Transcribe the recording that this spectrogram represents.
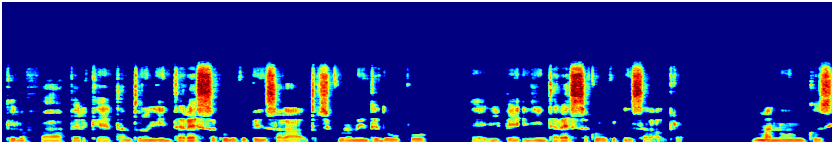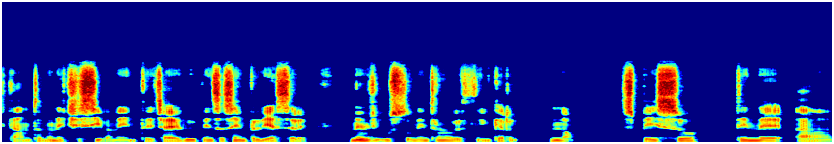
che lo fa perché tanto non gli interessa quello che pensa l'altro sicuramente dopo eh, gli, gli interessa quello che pensa l'altro ma non così tanto, non eccessivamente, cioè lui pensa sempre di essere nel giusto, mentre un overthinker no, spesso tende a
